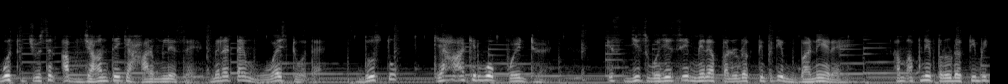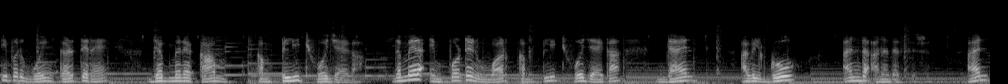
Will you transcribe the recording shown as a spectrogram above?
वो सिचुएशन आप जानते हैं कि हार्मलेस है। मेरा टाइम वेस्ट होता है। दोस्तों, क्या आखिर वो पॉइंट है? किस, जिस वजह से मेरा प्रोडक्टिविटी बने रहे? हम अपने प्रोडक्टिविटी पर गोइंग करते रहें जब मेरा काम कंप्लीट हो जाएगा, जब मेरा इम्पोर्टेंट वर्क कंप्लीट हो जाएगा then I will go and the another session and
